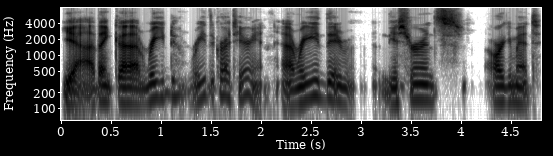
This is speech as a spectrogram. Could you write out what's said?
Yeah, I think uh, read read the criterion, uh, read the the assurance argument,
